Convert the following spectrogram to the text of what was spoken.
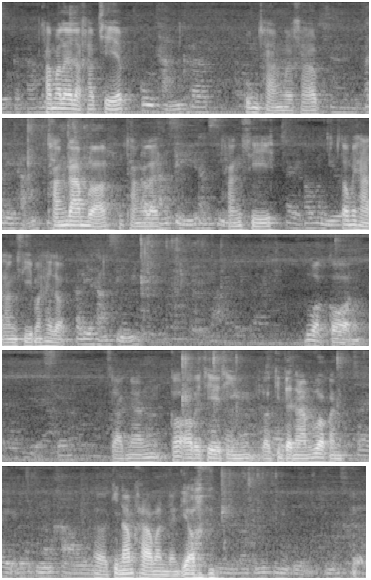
เชฟกระทะทำอะไรล่ะครับ เชฟ กุ้งถังครับกุ้งถังเหรอครับ ใช่ทะเลถังถังดำเหรอ ถังอะไร ถังสีถังสีถังสี ใช่เขามันเยอะต้องไปหาถังสีมาให้แล้ว ทะเลถังสีลวกก่อน จากนั้นก็เอาไปเททิ้ง เรากินแต่น้ำลวกมัน ใช่เราจะกินน้ำขาวเออกินน้ำคาวมันอย่างเดียวเราจะไม่กินอย่างอื่นกินน้ำขาว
